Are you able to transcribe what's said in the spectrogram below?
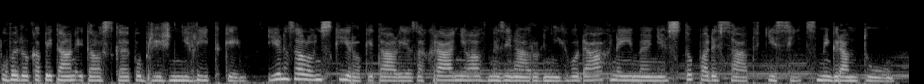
Uvedl kapitán italské pobřežní hlídky. Jen za loňský rok Itálie zachránila v mezinárodních vodách nejméně 150 tisíc migrantů.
